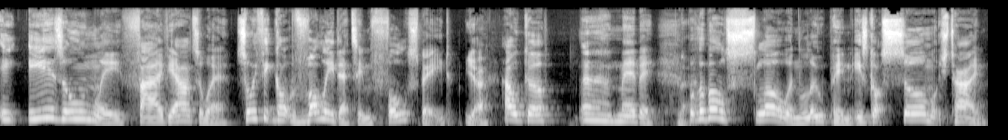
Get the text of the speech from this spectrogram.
He, he is only five yards away. So if it got volleyed at him full speed, Yeah. I would go uh, maybe. But the ball's slow and looping. He's got so much time,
